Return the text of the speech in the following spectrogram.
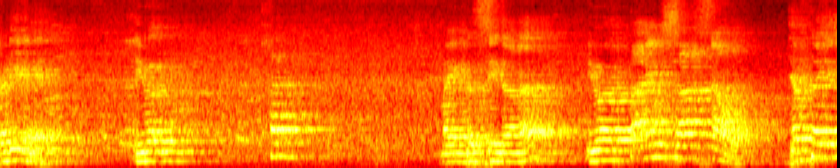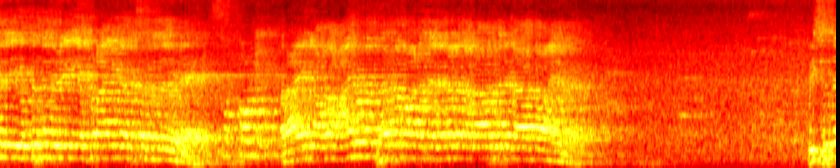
റെഡിയല്ലേ ഇവർ മൈക്ക് ടെസ്റ്റ് ചെയ്താണ് യുവർ ടൈം സ്റ്റാർട്ട്സ് നൗ ജപ്തക്കെതിരെ യുദ്ധത്തിനെതിരെ വിശുദ്ധ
